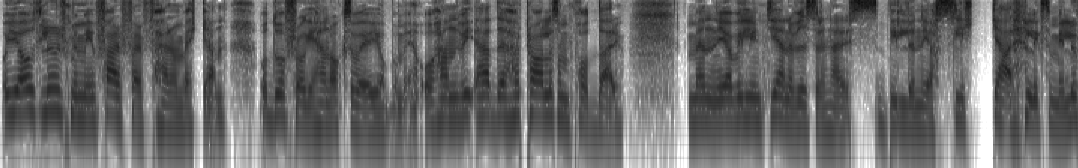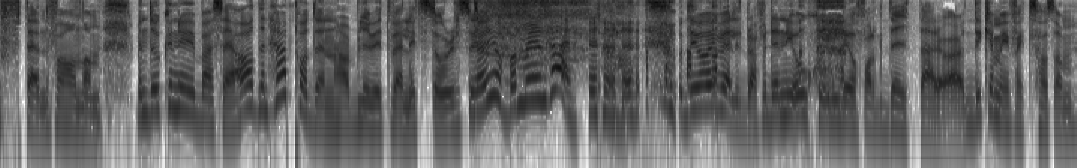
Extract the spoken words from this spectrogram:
och jag åt lunch med min farfar för häromveckan och då frågade han också vad jag jobbar med och han hade hört talas om poddar men jag vill ju inte gärna visa den här bilden när jag slickar liksom i luften för honom men då kunde jag ju bara säga ja den här podden har blivit väldigt stor så jag jobbar med den här och det var ju väldigt bra för den är oskyldig och folk dejtar och det kan man ju faktiskt ha som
